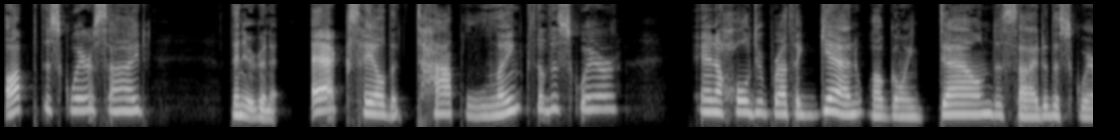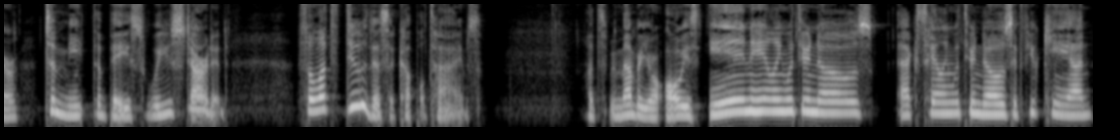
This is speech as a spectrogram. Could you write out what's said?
up the square side then you're going to exhale the top length of the square and hold your breath again while going down the side of the square to meet the base where you started. So let's do this a couple times. Let's remember you're always inhaling with your nose, exhaling with your nose if you can,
